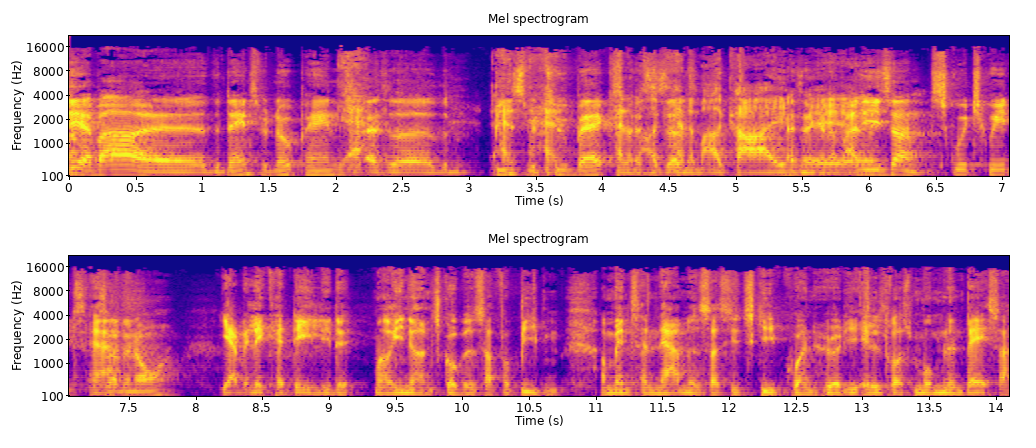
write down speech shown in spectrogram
det er bare uh, The Dance with No Pants, Ja. ja. altså The Beast with Two Backs. Han er meget, altså, han er meget kaj. Altså, han med- kan da bare lige sådan, squid, squid, ja. Ja. så er den over. Jeg vil ikke have del i det. Marineren skubbede sig forbi dem, og mens han nærmede sig sit skib, kunne han høre de ældres mumlen bag sig.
